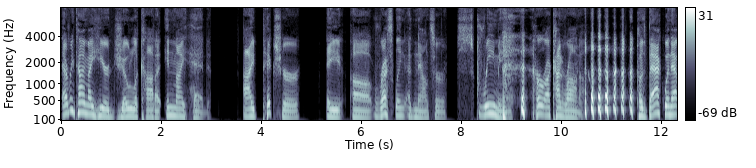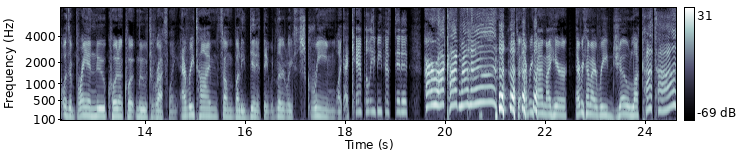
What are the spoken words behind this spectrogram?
every time I hear Joe Licata in my head, I picture a uh, wrestling announcer screaming Huracan Rana. Because back when that was a brand new quote unquote move to wrestling, every time somebody did it, they would literally scream, like, I can't believe he just did it. Huracan Rana! so every time I hear, every time I read Joe Lakata,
